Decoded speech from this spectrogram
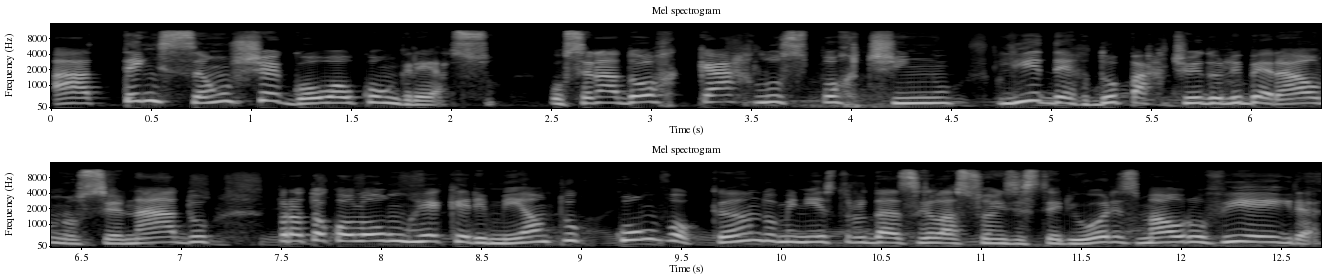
A atenção chegou ao Congresso. O senador Carlos Portinho, líder do Partido Liberal no Senado, protocolou um requerimento convocando o ministro das Relações Exteriores, Mauro Vieira,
